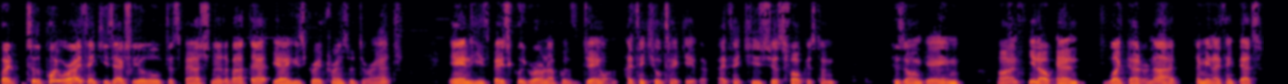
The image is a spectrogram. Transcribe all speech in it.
but to the point where I think he's actually a little dispassionate about that. Yeah, he's great friends with Durant, and he's basically grown up with Jalen. I think he'll take either. I think he's just focused on his own game, on, you know, and like that or not, I mean, I think that's,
